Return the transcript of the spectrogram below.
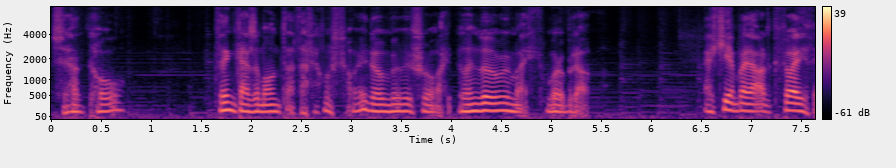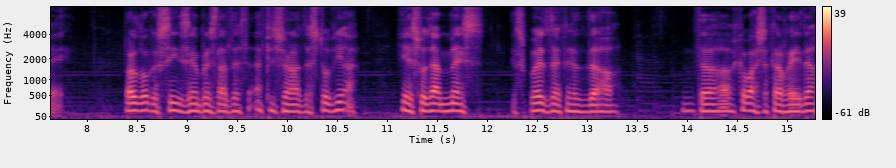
61, tenc casa muntada, fem això, i no m'he vist mai, no hem de dormir mai, molt bravo. Aquí a Mallorca, què vaig fer? Per que sí, sempre he estat aficionat a estudiar, i he estudiat més després de, de, de acabar la carrera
